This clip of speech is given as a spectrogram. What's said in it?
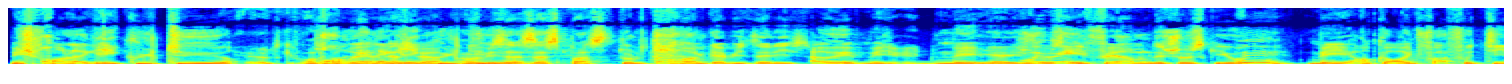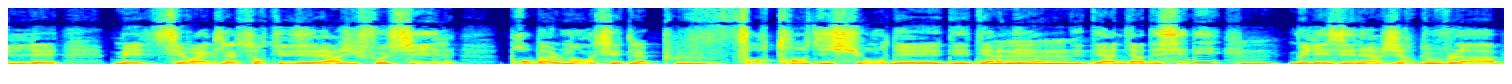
Mais je prends l'agriculture. Prenez l'agriculture. Oui, ça, ça se passe tout le temps dans le capitalisme. Ah oui, mais, mais il y a des oui, choses oui. qui ferment, des choses qui ouvrent. Oui, mais encore une fois, faut-il les. Mais c'est vrai que la sortie des énergies fossiles, probablement que c'est de la plus forte transition des, des dernières, Mm. des dernières décennies. Mm. Mais les énergies renouvelables,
